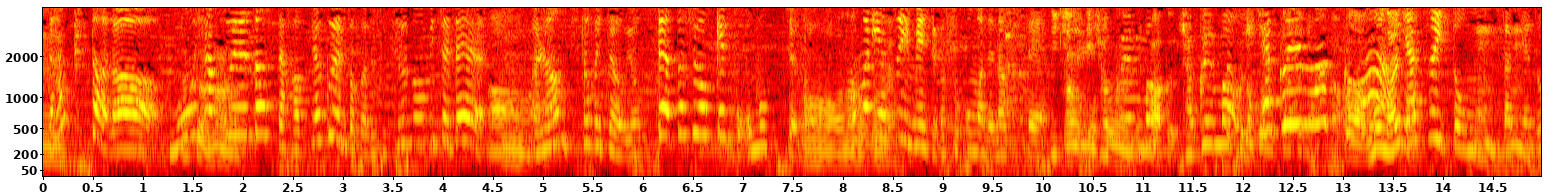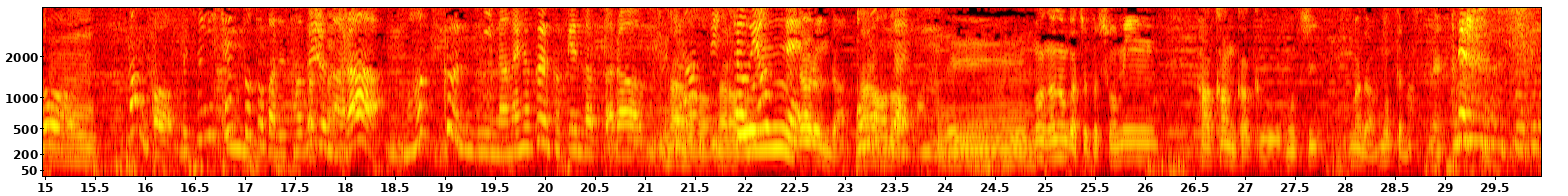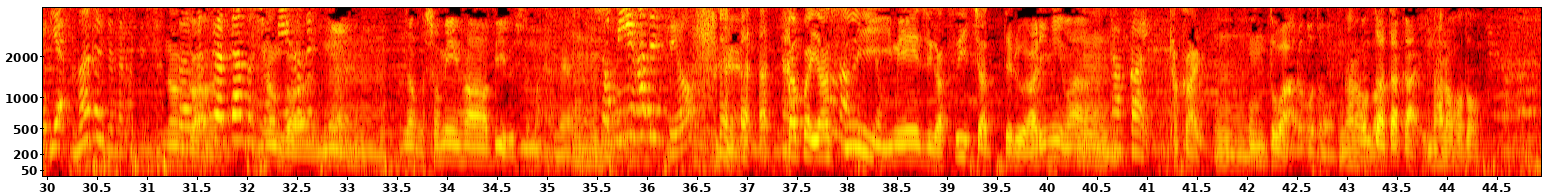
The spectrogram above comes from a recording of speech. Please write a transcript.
だったらもうだからまあ。100円出して800円とかで普通のお店であランチ食べちゃうよって私は結構思っちゃいます。あんまり安いイメージがそこまでなくて。一時期100円マーク100円マークの100頃円マックは安いと思ったけど、なんか別にセットとかで食べるなら、マックに700円かけんだったら普通にランチ行っちゃそうよってなるんだ。思っちゃいます。へえまあなんかちょっと庶民派感覚を持ちまだ持ってますね。いやまだじゃなくてずっと私はちゃんと庶民派ですよ、なんかねなんか庶民派アピールしてますね、庶民派ですよ。ね。やっぱり安いイメージがついちゃってる割には高い。高い、本当は。なるほどなるほど。本当は高い。なるほど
